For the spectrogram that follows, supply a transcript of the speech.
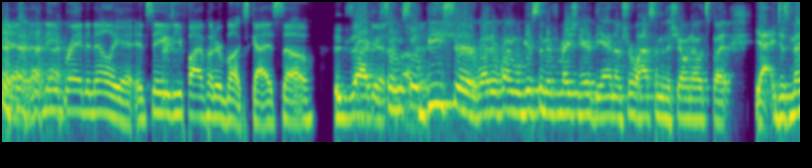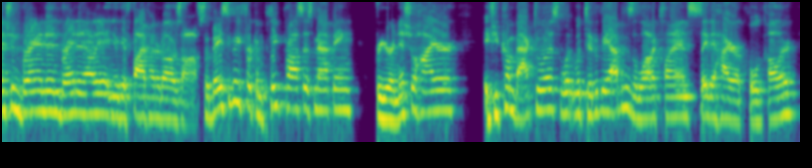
yeah, that name Brandon Elliott. It saves you five hundred bucks, guys. So exactly. So so it. be sure whether we'll give some information here at the end. I'm sure we'll have some in the show notes. But yeah, just mention Brandon, Brandon Elliott, and you'll get five hundred dollars off. So basically, for complete process mapping for your initial hire, if you come back to us, what what typically happens? Is a lot of clients say they hire a cold caller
